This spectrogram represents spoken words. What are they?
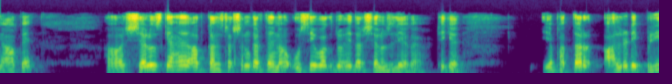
यहाँ पे। शेलूज क्या है, अब कंस्ट्रक्शन करते हैं ना, उसी वक्त जो है इधर शेलूज लिया गया, ठीक है। ये पत्थर ऑलरेडी प्री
